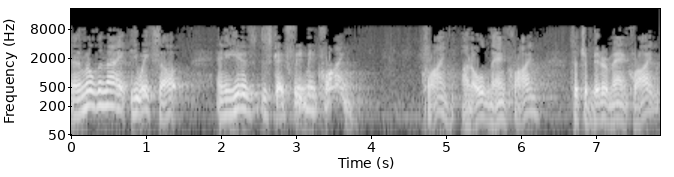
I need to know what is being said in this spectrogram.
In the middle of the night, he wakes up and he hears this guy Friedman crying. Crying. An old man crying. Such a bitter man crying.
